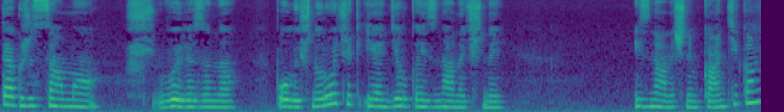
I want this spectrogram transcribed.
Так же само вив'язано полий шнурочок і отделка изнаночной, изнаночным кантиком.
